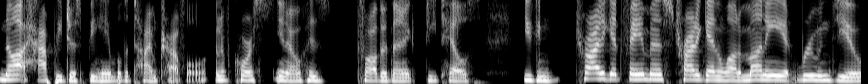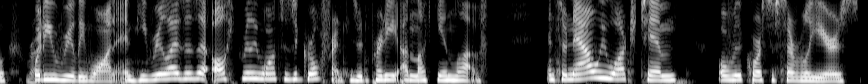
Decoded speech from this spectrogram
not happy just being able to time travel. And of course, you know, his father then details you can try to get famous, try to get a lot of money, it ruins you. What do you really want? And he realizes that all he really wants is a girlfriend. He's been pretty unlucky in love. And so now we watch Tim over the course of several years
